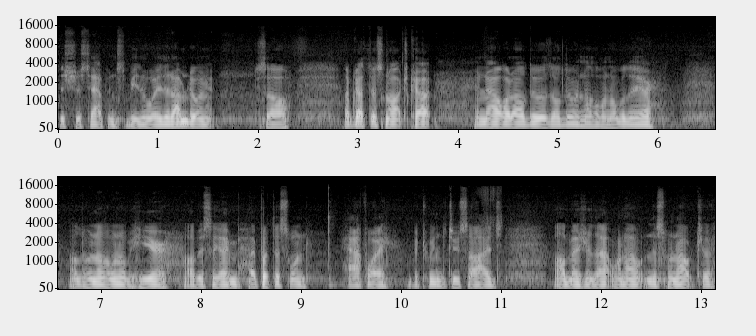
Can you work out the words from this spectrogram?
This just happens to be the way that I'm doing it. So I've got this notch cut and now what I'll do is I'll do another one over there. I'll do another one over here. Obviously I'm, I put this one halfway between the two sides I'll measure that one out and this one out to,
